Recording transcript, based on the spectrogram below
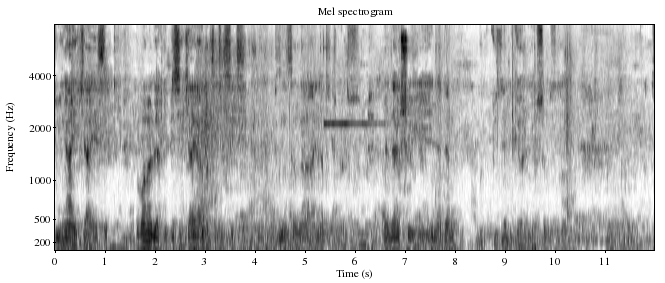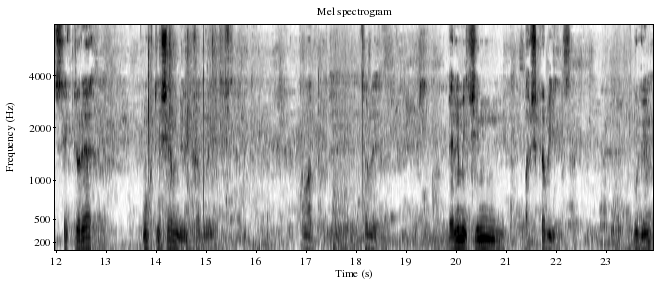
dünya hikayesi. Bu bana derdi, biz hikaye anlatıcısıyız. Biz insanlara ayna tutuyoruz. Neden şu iyi, neden bu güzeli görmüyorsunuz diye. Sektöre muhteşem bir kadro yetiştirdik. Ama e, tabii benim için başka bir insan. Bugün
